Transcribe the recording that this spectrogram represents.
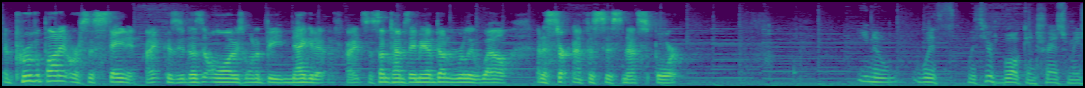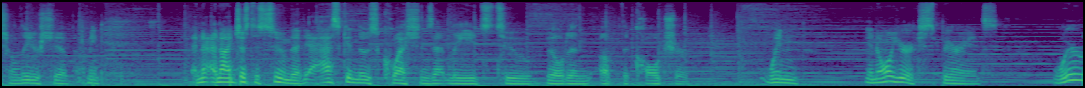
improve upon it or sustain it, right? Because it doesn't always want to be negative, right? So sometimes they may have done really well at a certain emphasis in that sport. You know, with with your book and transformational leadership, I mean, and, and I just assume that asking those questions that leads to building up the culture. When, in all your experience, where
